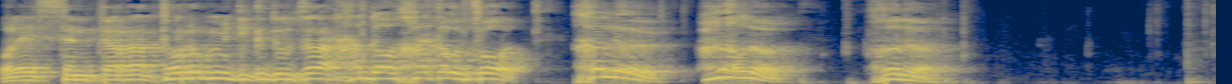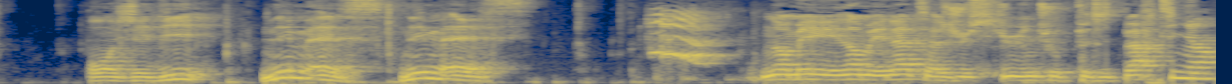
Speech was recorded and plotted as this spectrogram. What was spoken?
ولا سنتراتور من ديك دوزا خدو خدو شو خلو خلو خلو Bon, j'ai dit Nim S, Nim S. Non mais, non mais là, t'as juste eu une toute petite partie, hein.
